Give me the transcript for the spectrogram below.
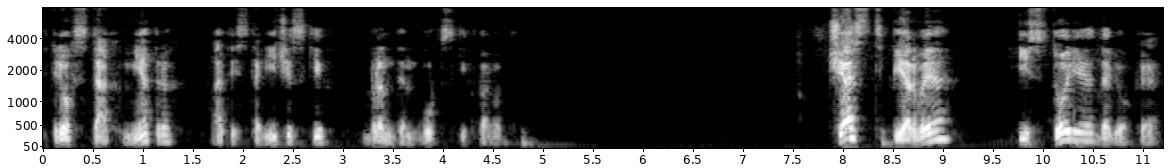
в трехстах метрах от исторических Бранденбургских ворот. Часть первая. История далекая.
